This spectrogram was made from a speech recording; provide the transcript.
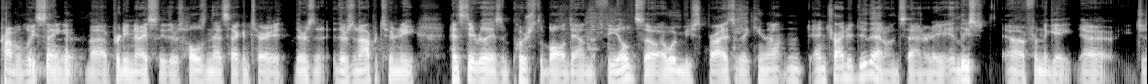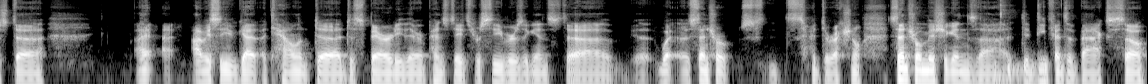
probably saying it uh, pretty nicely. There's holes in that secondary. There's an there's an opportunity. Penn State really hasn't pushed the ball down the field, so I wouldn't be surprised if they came out and, and tried to do that on Saturday, at least uh, from the gate. Uh, just uh, I, I, obviously you've got a talent uh, disparity there. Penn State's receivers against uh, Central directional Central Michigan's the defensive backs. So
